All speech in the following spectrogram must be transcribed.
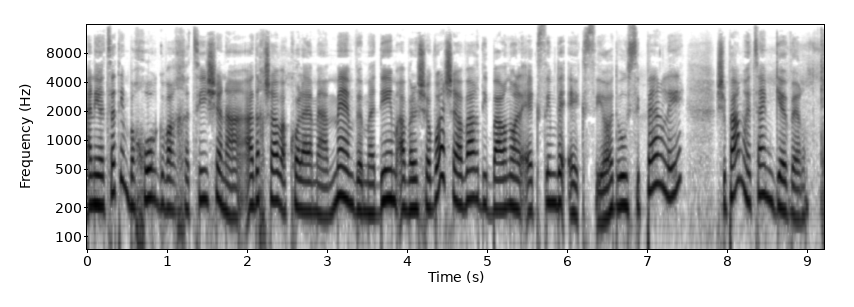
אני יוצאת עם בחור כבר חצי שנה, עד עכשיו הכל היה מהמם ומדהים, אבל שבוע שעבר דיברנו על אקסים ואקסיות, והוא סיפר לי שפעם הוא יצא עם גבר, כי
